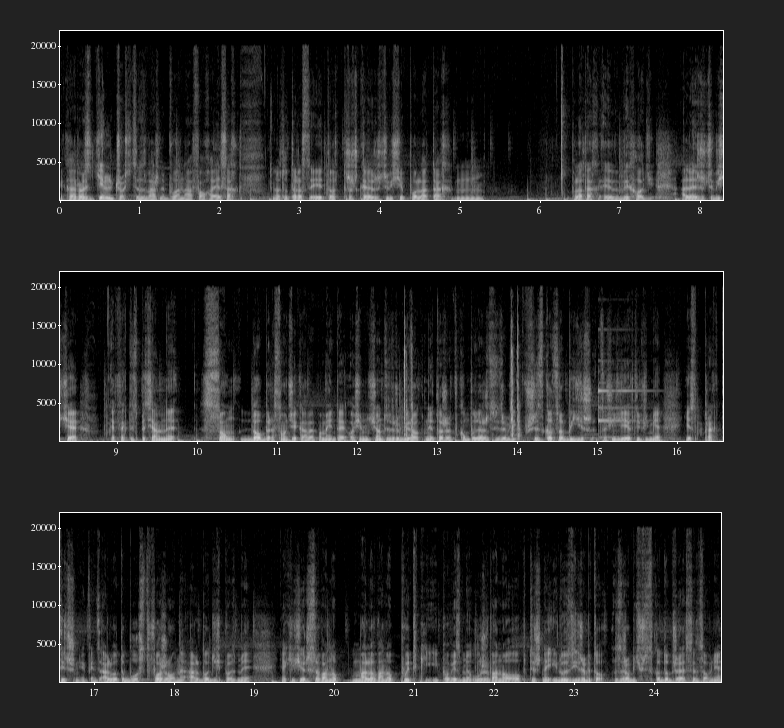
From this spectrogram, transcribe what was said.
jaka rozdzielczość, co jest ważne, była na VHS-ach, no to teraz y, to troszeczkę rzeczywiście po latach. Mm, po latach y, wychodzi. Ale rzeczywiście efekty specjalne są dobre, są ciekawe. Pamiętaj, 82 rok, nie to, że w komputerze coś zrobili. Wszystko, co widzisz, co się dzieje w tym filmie, jest praktycznie, więc albo to było stworzone, albo gdzieś powiedzmy jakieś rysowano, malowano płytki i powiedzmy używano optycznej iluzji, żeby to zrobić wszystko dobrze, sensownie.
